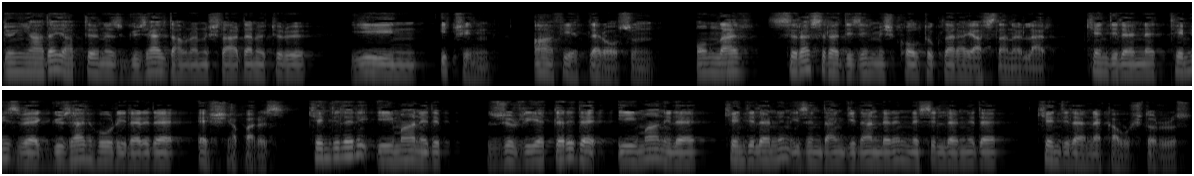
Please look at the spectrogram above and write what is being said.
dünyada yaptığınız güzel davranışlardan ötürü yiyin, için, afiyetler olsun. Onlar sıra sıra dizilmiş koltuklara yaslanırlar. Kendilerine temiz ve güzel hurileri de eş yaparız. Kendileri iman edip zürriyetleri de iman ile kendilerinin izinden gidenlerin nesillerini de kendilerine kavuştururuz.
